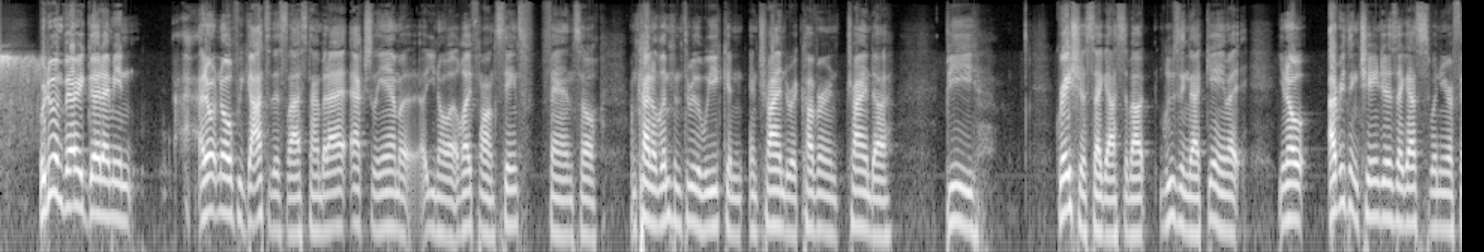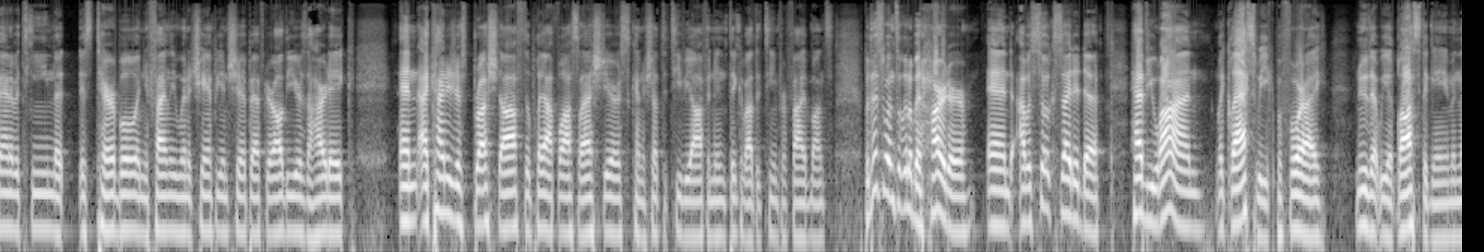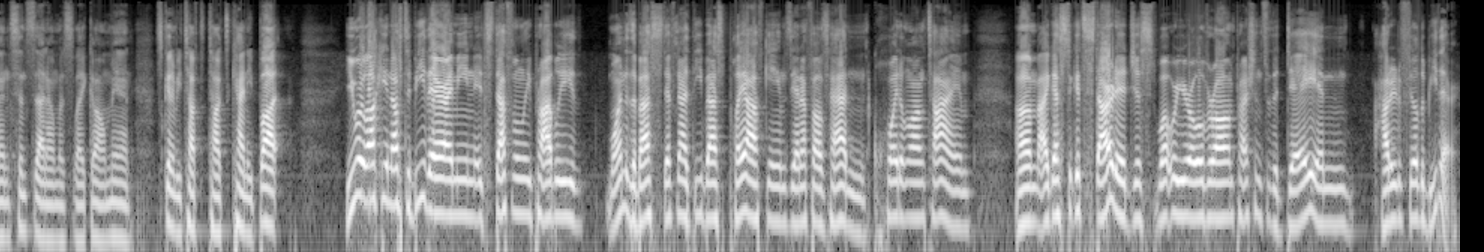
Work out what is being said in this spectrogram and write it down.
We're doing very good. I mean, I don't know if we got to this last time, but I actually am a, a you know a lifelong Saints fan, so I'm kind of limping through the week and, and trying to recover and trying to be gracious, I guess, about losing that game. I, you know, everything changes, I guess, when you're a fan of a team that is terrible and you finally win a championship after all the years of heartache. And I kind of just brushed off the playoff loss last year, kind of shut the TV off and didn't think about the team for five months. But this one's a little bit harder, and I was so excited to have you on like last week before I knew that we had lost the game, and then since then I was like, oh man, it's gonna be tough to talk to Kenny. But you were lucky enough to be there. I mean, it's definitely probably one of the best, if not the best, playoff games the NFL's had in quite a long time. Um, I guess to get started, just what were your overall impressions of the day, and how did it feel to be there?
